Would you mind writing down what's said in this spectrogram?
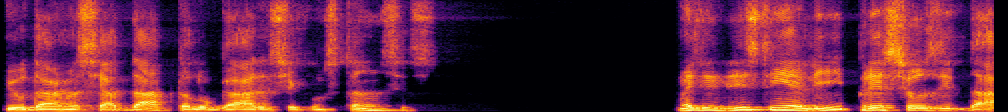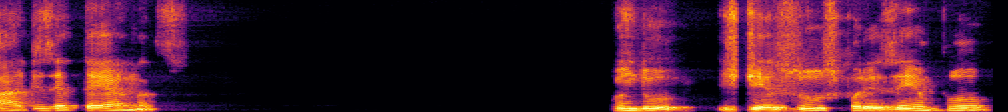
E o Dharma se adapta a lugares e circunstâncias. Mas existem ali preciosidades eternas. Quando Jesus, por exemplo,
